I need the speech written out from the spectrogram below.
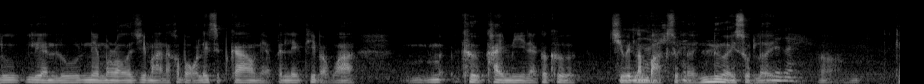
รู้เรียนรู้ numerology มานะเขาบอกว่าเลข 19 เนี่ย เป็นเลขที่แบบว่าไม่คือใครมีเนี่ยก็คือชีวิตลำบากสุดเลย เหนื่อยสุดเลยเหนื่อยอ่าโอเค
